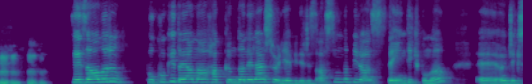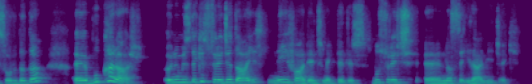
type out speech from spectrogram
Hı hı hı. Cezaların hukuki dayanağı hakkında neler söyleyebiliriz? Aslında biraz değindik buna e, önceki soruda da. E, bu karar önümüzdeki sürece dair ne ifade etmektedir? Bu süreç e, nasıl ilerleyecek?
